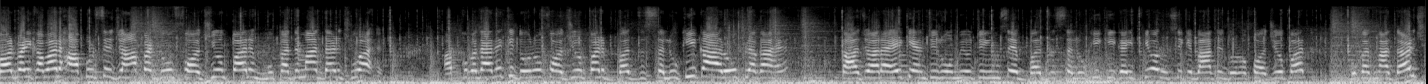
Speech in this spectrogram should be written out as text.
और बड़ी खबर, हापुड़ से जहाँ पर दो फौजियों पर मुकदमा दर्ज हुआ है। आपको बता दें कि दोनों फौजियों पर बदसलूकी का आरोप लगा है। कहा जा रहा है कि एंटी रोमियो टीम से बदसलूकी की गई थी और उसी के बाद इन दोनों फौजियों पर मुकदमा दर्ज।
